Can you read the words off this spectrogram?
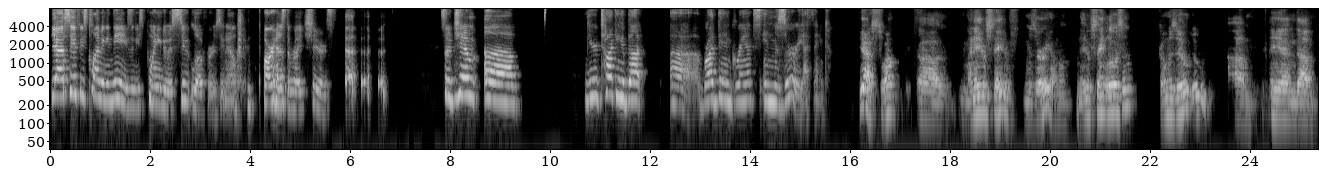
yeah, see if he's climbing in these and he's pointing to his suit loafers, you know. Carr has the right shoes. so, Jim, uh, you're talking about uh, broadband grants in Missouri, I think. Yes. Well, uh, my native state of Missouri, I'm a native St. Louisan, go Mizzou. Um, and um,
